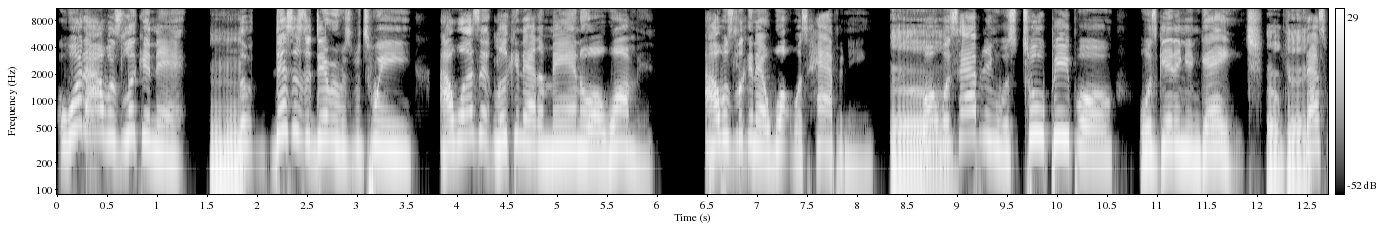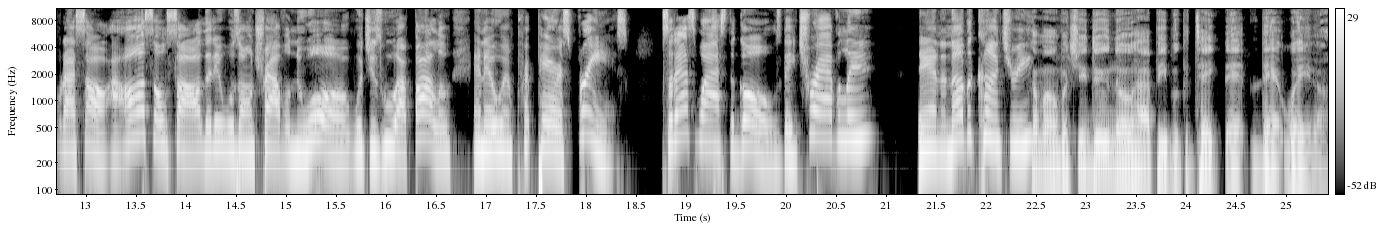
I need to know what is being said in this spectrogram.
what I was looking at, Mm-hmm. the, this is the difference between I wasn't looking at a man or a woman. I was looking at what was happening. Uh, What was happening was two people was getting engaged. okay? That's what I saw. I also saw that it was on Travel New Noir, which is who I follow, and they were in Paris, France. So that's why it's the goals. They traveling. They're in another country. Come on, but you do know how people could take that that way though.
